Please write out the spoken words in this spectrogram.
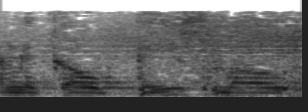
time to go beast mode.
